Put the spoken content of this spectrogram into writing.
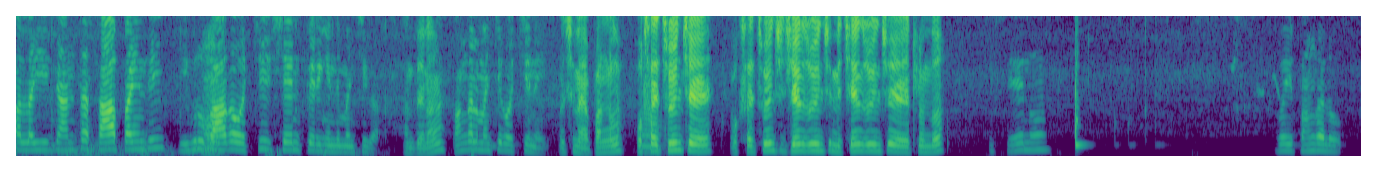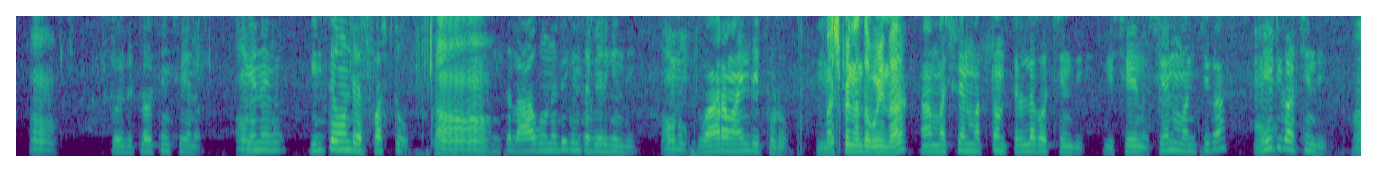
మళ్ళీ ఇది అంతా సాప్ అయింది. ఇగురు బాగా వచ్చి చేను పెరిగింది మంచిగా. అంతేనా? పంగలు మంచిగా వచ్చినాయి. వచ్చినాయి పంగలు? ఒకసారి చూపించే ఒకసారి చూపించి చేను చూపించి నీ చేను చూపించే ఎట్లుందో? ఈ చేను ఈ పంగలు ఇగో ఇట్లా వచ్చింది చేను. చేను గింతే ఉండే ఫస్ట్. ఇంత లాగు ఉన్నది ఇంత పెరిగింది అవును. వారం అయింది ఇప్పుడు. మర్చిపోయిన అంత పోయిందా? ఆ మసిపోయిన మొత్తం తెల్లగా వచ్చింది ఈ చేను. చేను మంచిగా నీట్గా వచ్చింది. ఆ,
